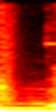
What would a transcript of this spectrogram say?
Bye.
